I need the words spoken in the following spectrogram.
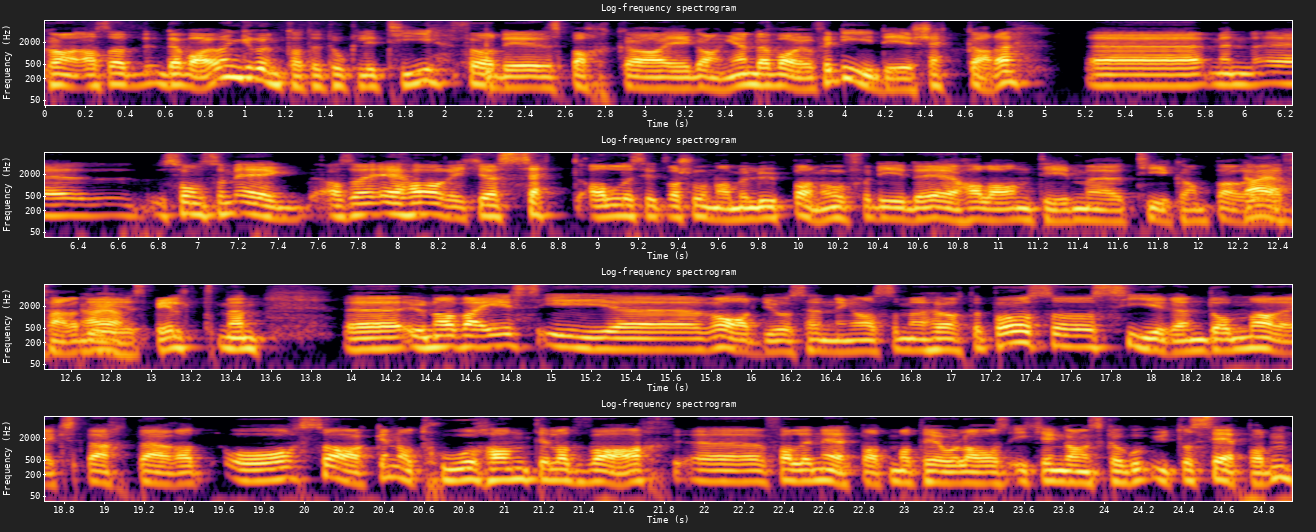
kan, altså, Det var jo en grunn til at det tok litt tid før de sparka i gang igjen. Det var jo fordi de sjekka det. Uh, men uh, sånn som jeg Altså, jeg har ikke sett alle situasjoner med looper nå, fordi det er halvannen time, ti kamper ja, ja, ferdig ja, spilt. Men uh, underveis i radiosendinga som jeg hørte på, så sier en dommerekspert der at årsaken, og tror han til at VAR faller ned på at Matheo Laros ikke engang skal gå ut og se på den,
